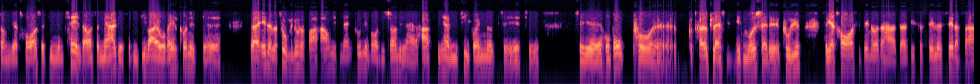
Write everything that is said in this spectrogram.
som jeg tror også, at de mentalt er også er mærket, fordi de var jo reelt kun et, øh, et eller to minutter fra at havne i den anden pulje, hvor de så ville have haft de her 10 point ned til, til, til øh, Hobro på, øh, på tredjepladsen i den modsatte pulje. Så jeg tror også, at det er noget, der, har, der lige så stille sætter sig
